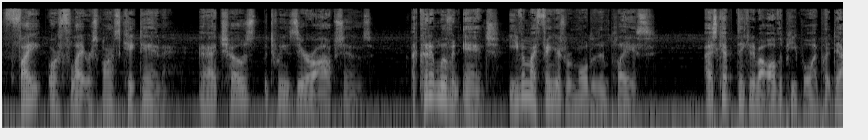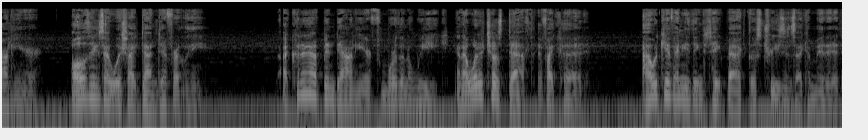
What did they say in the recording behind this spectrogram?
Fight or flight response kicked in, and I chose between zero options. I couldn't move an inch, even my fingers were molded in place. I just kept thinking about all the people I put down here, all the things I wish I'd done differently. I couldn't have been down here for more than a week, and I would have chose death if I could. I would give anything to take back those treasons I committed,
